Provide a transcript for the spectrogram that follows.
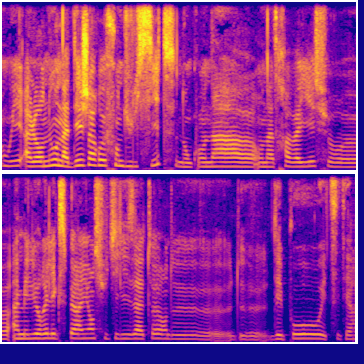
Oui, alors nous, on a déjà refondu le site. Donc, on a, on a travaillé sur euh, améliorer l'expérience utilisateur de, dépôt, etc.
